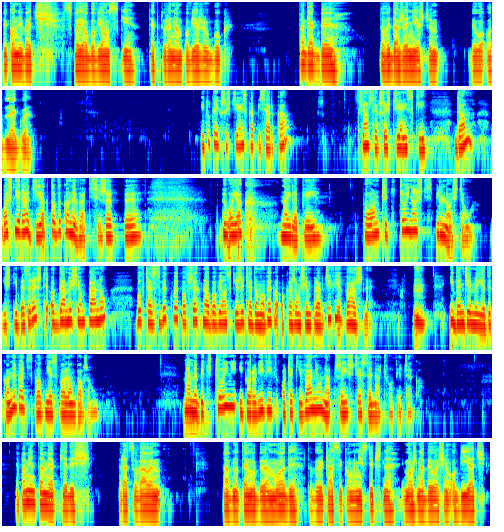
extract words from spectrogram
wykonywać swoje obowiązki, te, które nam powierzył Bóg, tak jakby to wydarzenie jeszcze było odległe. I tutaj chrześcijańska pisarka w książce Chrześcijański Dom właśnie radzi, jak to wykonywać, żeby było jak najlepiej połączyć czujność z pilnością. Jeśli bez reszty oddamy się Panu, wówczas zwykłe, powszechne obowiązki życia domowego okażą się prawdziwie ważne i będziemy je wykonywać zgodnie z wolą Bożą. Mamy być czujni i gorliwi w oczekiwaniu na przyjście Syna Człowieczego. Ja pamiętam, jak kiedyś pracowałem, dawno temu byłem młody, to były czasy komunistyczne i można było się obijać.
